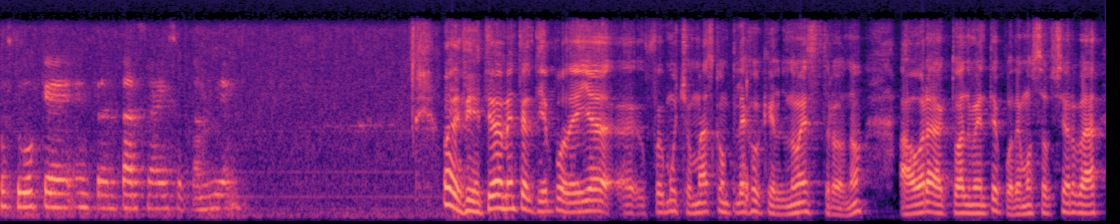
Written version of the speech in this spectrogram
pues tuvo que enfrentarse a eso también. Definitivamente el tiempo de ella eh, fue mucho más complejo que el nuestro, ¿no? Ahora actualmente podemos observar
